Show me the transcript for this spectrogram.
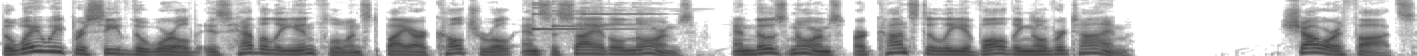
The way we perceive the world is heavily influenced by our cultural and societal norms, and those norms are constantly evolving over time. Shower thoughts.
